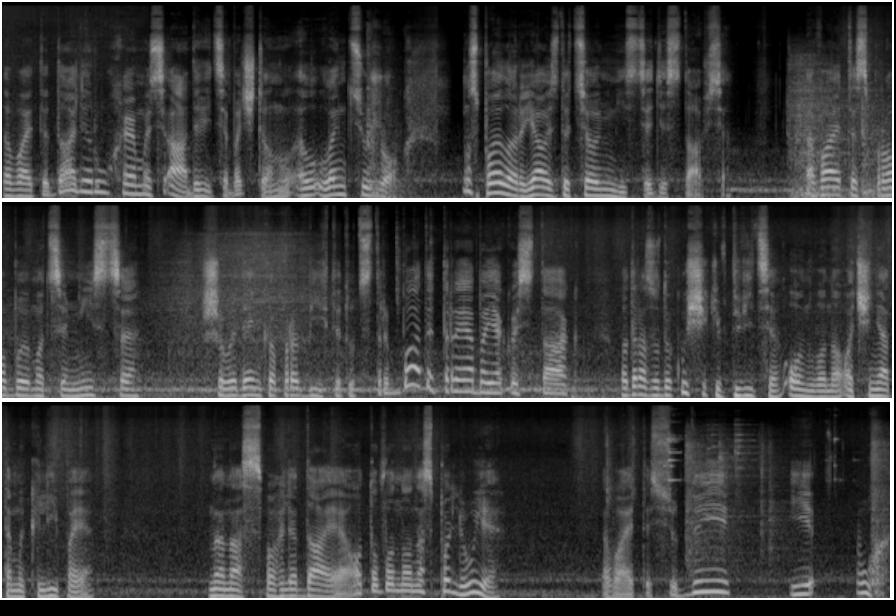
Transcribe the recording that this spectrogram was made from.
Давайте далі рухаємось. А, дивіться, бачите, он ланцюжок. Ну, спойлер, я ось до цього місця дістався. Давайте спробуємо це місце швиденько пробігти. Тут стрибати треба якось так. Одразу до кущиків, дивіться, он воно оченятами кліпає. На нас споглядає, ото воно нас полює. Давайте сюди. І. Ух!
